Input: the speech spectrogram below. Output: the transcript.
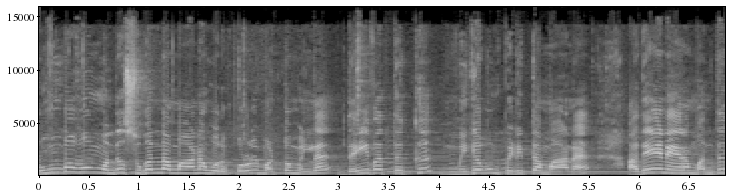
ரொம்பவும் வந்து சுகந்தமான ஒரு பொருள் மட்டும் இல்லை தெய்வத்துக்கு மிகவும் பிடித்தமான அதே நேரம் வந்து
